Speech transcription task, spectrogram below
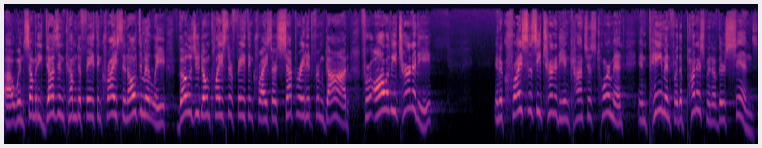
uh, when somebody doesn't come to faith in Christ. And ultimately, those who don't place their faith in Christ are separated from God for all of eternity in a Christless eternity in conscious torment in payment for the punishment of their sins.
